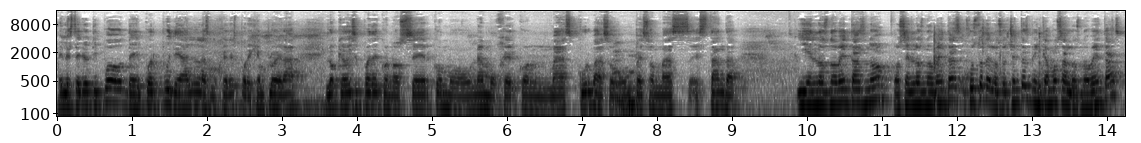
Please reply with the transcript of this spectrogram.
el estereotipo del cuerpo ideal en las mujeres, por ejemplo, era lo que hoy se puede conocer como una mujer con más curvas o un peso más estándar y en los noventas no, o sea, en los noventas, justo de los ochentas brincamos a los noventas,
